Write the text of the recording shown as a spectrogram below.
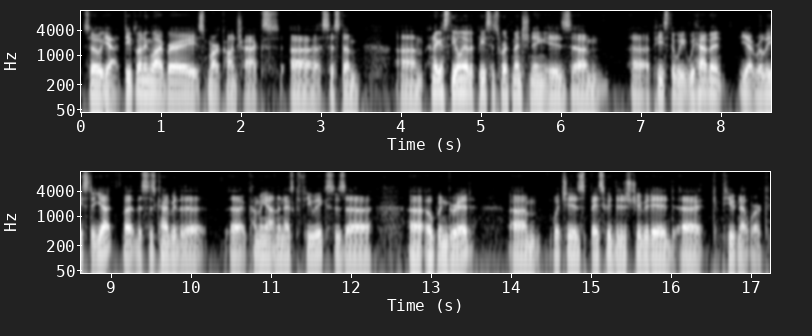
so yeah, deep learning library, smart contracts uh, system. Um, and I guess the only other piece that's worth mentioning is um, a piece that we, we haven't yet released it yet, but this is kind of be the uh, coming out in the next few weeks is a, a Open Grid um, which is basically the distributed uh, compute network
